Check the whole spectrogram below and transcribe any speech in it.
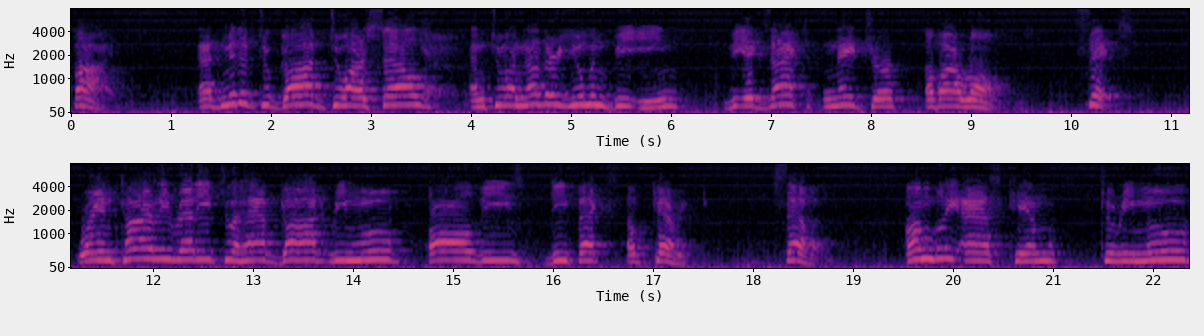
Five, admitted to God, to ourselves, and to another human being the exact nature of our wrongs. Six, we're entirely ready to have God remove all these defects of character. Seven, humbly ask Him to remove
